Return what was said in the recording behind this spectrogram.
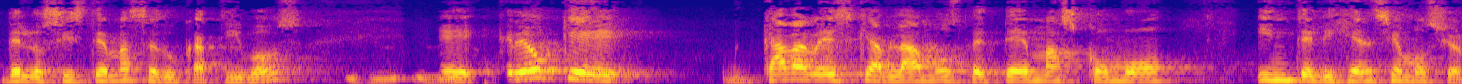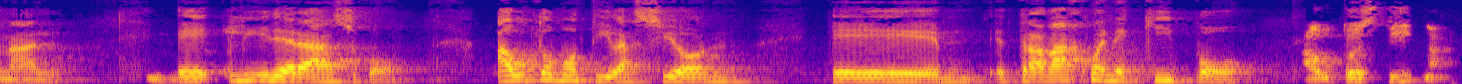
de los sistemas educativos. Eh, creo que cada vez que hablamos de temas como inteligencia emocional, eh, liderazgo, automotivación, eh, trabajo en equipo. Autoestima.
